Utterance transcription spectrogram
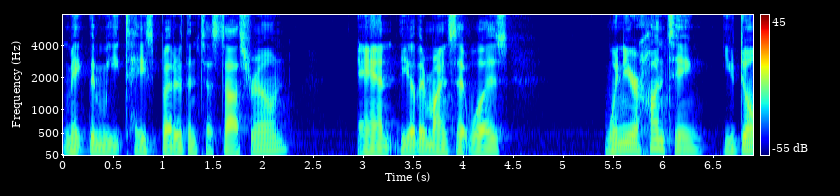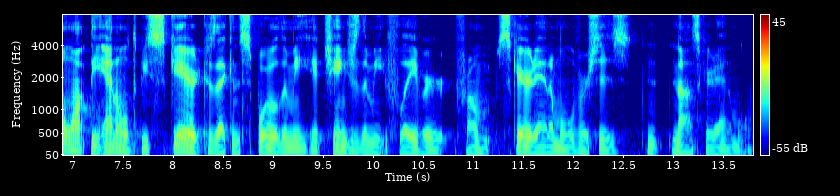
make the meat taste better than testosterone? And the other mindset was when you're hunting, you don't want the animal to be scared because that can spoil the meat. It changes the meat flavor from scared animal versus n- non scared animal.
